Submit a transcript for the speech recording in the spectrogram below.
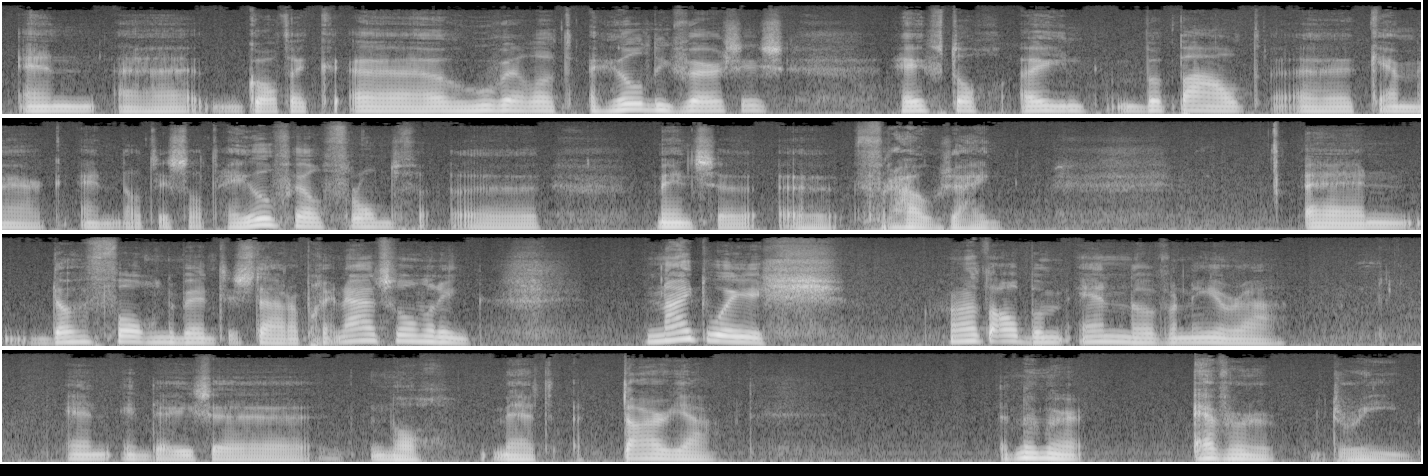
En eh, Gothic, eh, hoewel het heel divers is, heeft toch een bepaald kenmerk. En dat is dat heel veel front mensen vrouw zijn. En de volgende band is daarop geen uitzondering. Nightwish van het album End of an Era. En in deze nog met Tarja. Het nummer Ever Dream.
